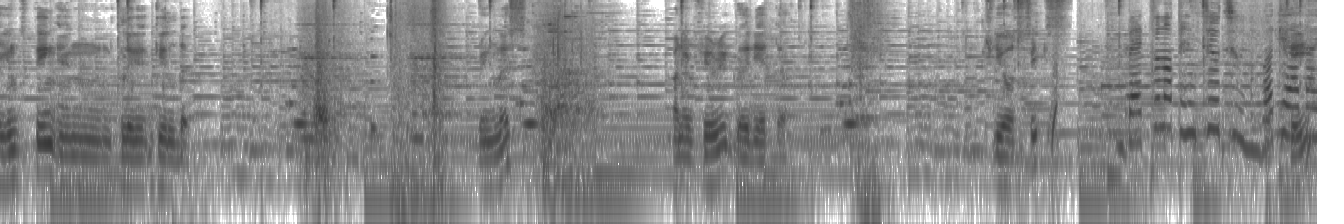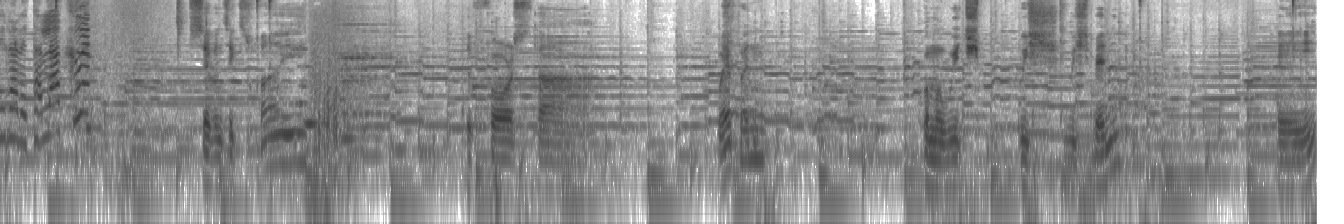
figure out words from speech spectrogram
Ayunting and Gilded. Ringless. Banner Fury, Gladiator. Cleo 6. Okay. 765. The 4 star weapon. From a witch, wish, wish banner. A.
